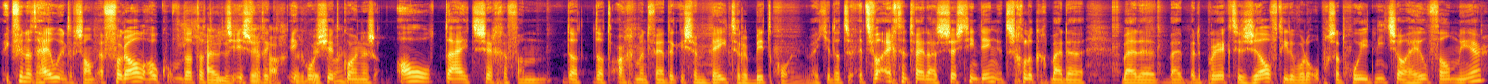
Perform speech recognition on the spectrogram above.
Ik vind het heel interessant. En vooral ook omdat dat iets is wat ik, ik hoor shitcoiners altijd zeggen van dat, dat argument van ja, er is een betere bitcoin. Weet je, dat, het is wel echt een 2016 ding. Het is gelukkig bij de, bij, de, bij, bij de projecten zelf die er worden opgestart, hoor je het niet zo heel veel meer.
